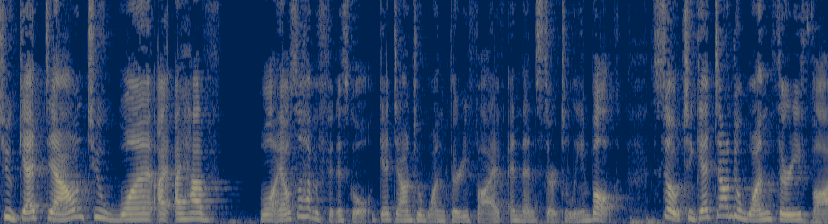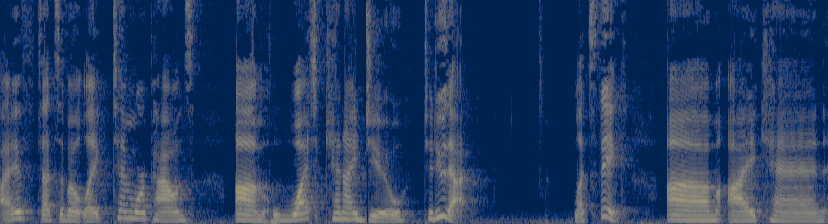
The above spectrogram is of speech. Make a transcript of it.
to get down to one, I, I have, well, I also have a fitness goal, get down to 135 and then start to lean bulk. So to get down to 135, that's about like 10 more pounds. Um, what can I do to do that? Let's think. Um, I can,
